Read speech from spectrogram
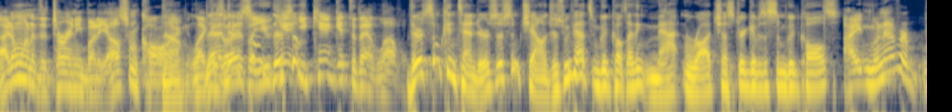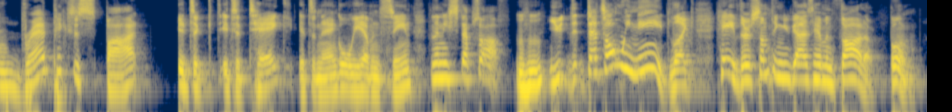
I don't want to deter anybody else from calling. No. Like, There- 'cause there's honestly, some- you can't some- you can't get to that level. There's some contenders. There's some challengers. We've had some good calls. I think Matt in Rochester gives us some good calls. I whenever Brad picks his spot, it's a it's a take, it's an angle we haven't seen, and then he steps off. Mm-hmm. You th- that's all we need. Like, hey, there's something you guys haven't thought of. Boom.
